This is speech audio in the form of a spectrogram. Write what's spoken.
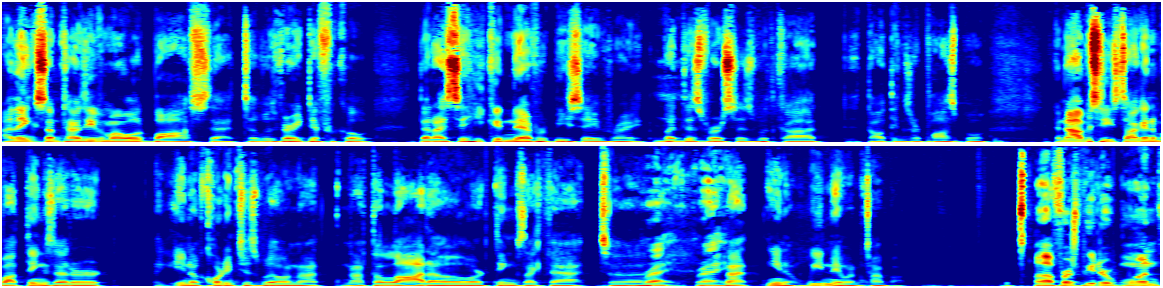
I think sometimes even my old boss that was very difficult that I say he could never be saved, right? But this verse says with God, all things are possible. And obviously he's talking about things that are, you know, according to his will, not, not the lotto or things like that. Uh, Right, right. Not, you know, we knew what I'm talking about. Uh, 1 Peter 1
